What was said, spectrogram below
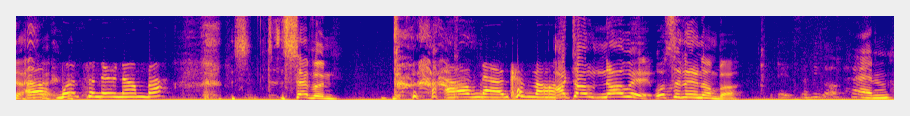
Oh, what's the new number? Seven. oh no, come on! I don't know it. What's the new number? Have you got a pen?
